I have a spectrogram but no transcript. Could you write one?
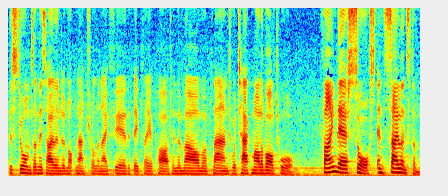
The storms on this island are not natural, and I fear that they play a part in the Maormer plan to attack Malabal Tor. Find their source and silence them.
